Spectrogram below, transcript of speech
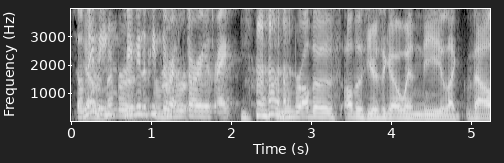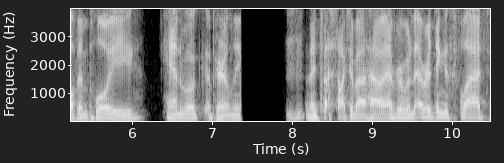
So Yeah, maybe remember- maybe the pizza remember- story is right. Remember all those all those years ago when the like Valve employee handbook apparently Mhm. and they just talked about how everyone everything is flat.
